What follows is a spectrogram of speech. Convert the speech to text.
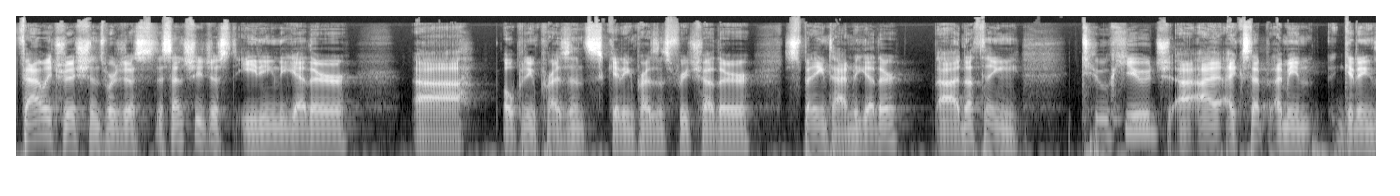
family traditions were just essentially just eating together, uh, opening presents, getting presents for each other, spending time together. Uh, nothing too huge. I, I except, I mean, getting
